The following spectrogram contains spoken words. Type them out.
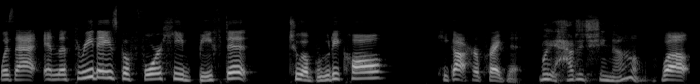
was that in the three days before he beefed it to a booty call, he got her pregnant. Wait, how did she know? Well,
